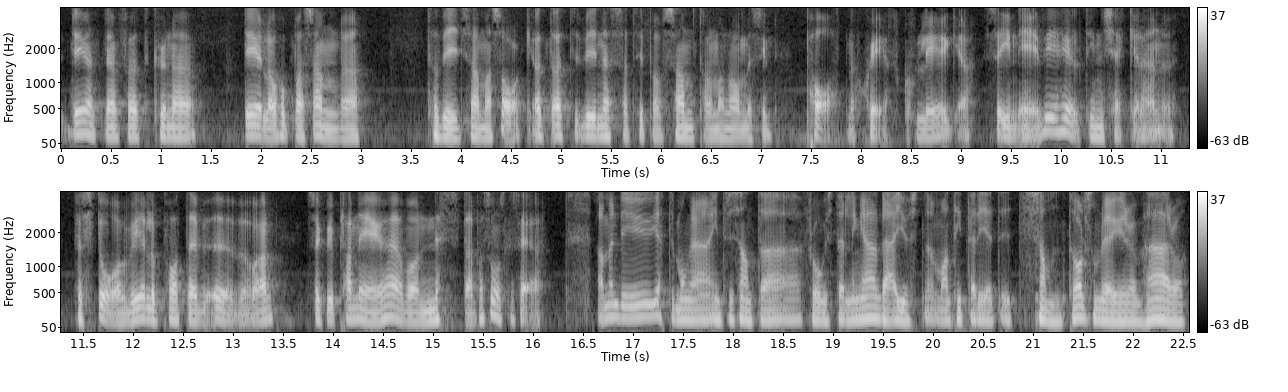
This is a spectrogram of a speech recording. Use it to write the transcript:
det är egentligen för att kunna Delar och hoppas andra tar vid samma sak. Att, att vid nästa typ av samtal man har med sin partner, chef, kollega. Säg in, är vi helt incheckade här nu? Förstår vi eller pratar vi över varandra? Försöker vi planera här vad nästa person ska säga? Ja men det är ju jättemånga intressanta frågeställningar där just när man tittar i ett, ett samtal som det är i de här. Och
